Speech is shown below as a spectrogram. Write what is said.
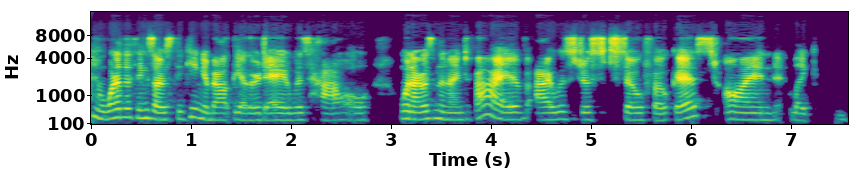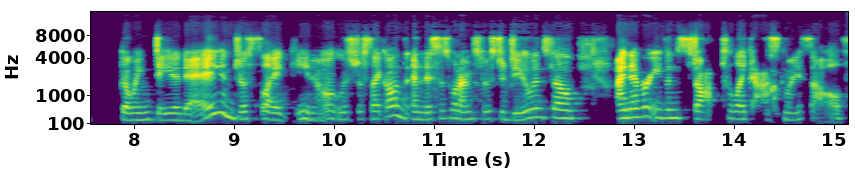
you know, one of the things I was thinking about the other day was how when I was in the nine to five, I was just so focused on like going day to day and just like, you know, it was just like, oh, and this is what I'm supposed to do. And so I never even stopped to like ask myself,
